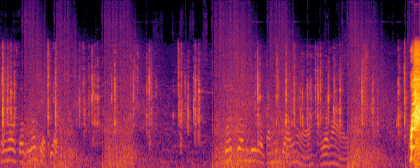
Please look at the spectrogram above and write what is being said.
ต้องโลกตัวกูว่าเสียเปรียบตัวตัวมันดีกว่ากันนิดเดียวเนี่ยเหรอหรือว่าไม่ว้า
